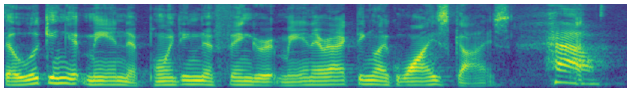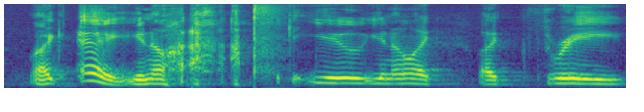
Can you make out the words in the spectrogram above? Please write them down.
they're looking at me and they're pointing their finger at me, and they're acting like wise guys. How? Like, hey, you know, look at you, you know, like like three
